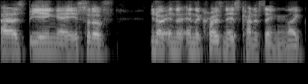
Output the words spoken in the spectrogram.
as being a sort of, you know, in the in the crow's nest kind of thing. Like,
